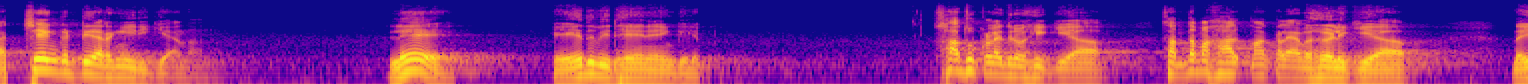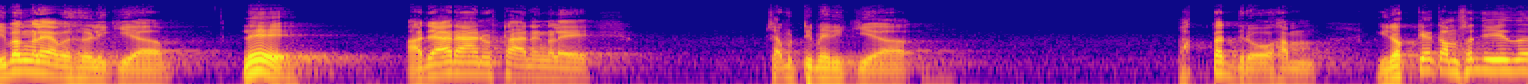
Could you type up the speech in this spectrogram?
കച്ചയും കെട്ടി ഇറങ്ങിയിരിക്കുകയാണ്. അല്ലേ ഏത് വിധേനയെങ്കിലും. സാധുക്കളെ ദ്രോഹിക്കുക സന്തമഹാത്മാക്കളെ അവഹേളിക്കുക ദൈവങ്ങളെ അവഹേളിക്കുക അല്ലേ ആചാരാനുഷ്ഠാനങ്ങളെ ചവിട്ടിമരിക്കുക. ഭക്തദ്രോഹം ഇതൊക്കെ കംസൻ ചെയ്ത്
